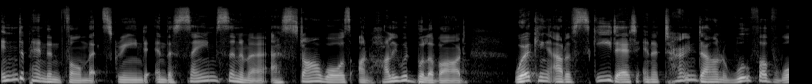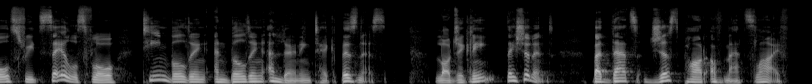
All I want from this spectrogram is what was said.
independent film that screened in the same cinema as Star Wars on Hollywood Boulevard, working out of ski debt in a toned down Wolf of Wall Street sales floor, team building, and building a learning tech business. Logically, they shouldn't. But that's just part of Matt's life.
